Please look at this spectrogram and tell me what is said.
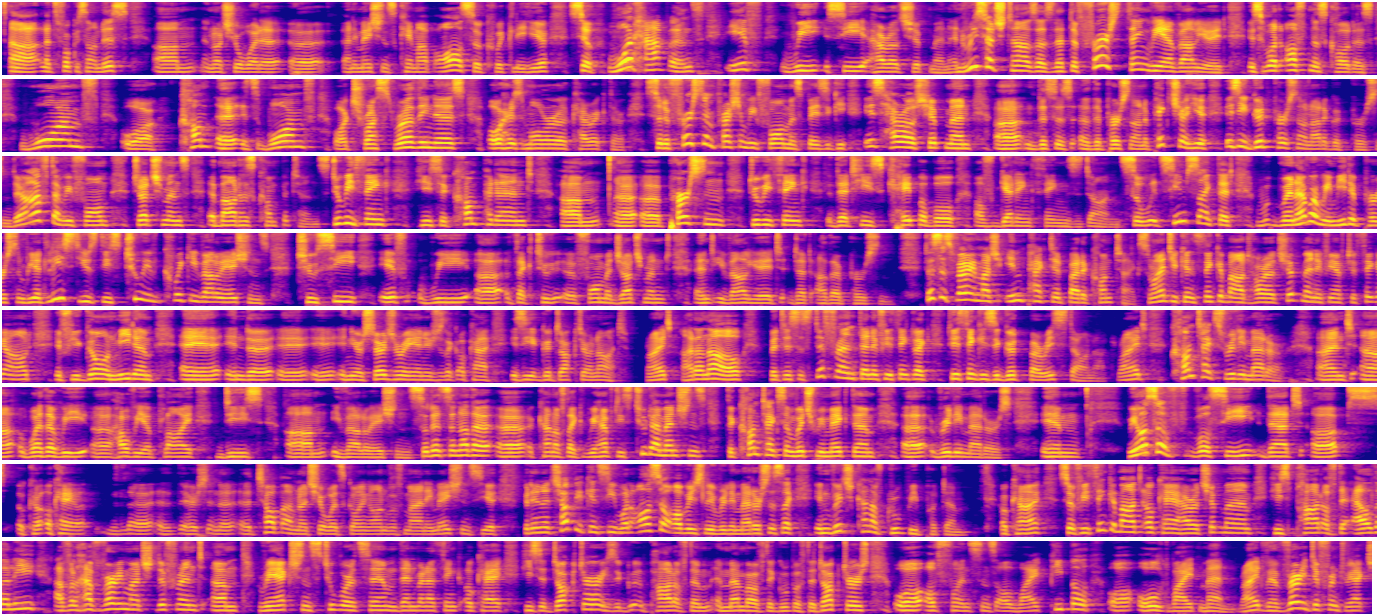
uh, let's focus on this. Um, I'm not sure why the uh, animations came up all so quickly here. So what happens if we see Harold Shipman? And research tells us that the first thing we evaluate is what often is called as warmth or uh, its warmth or trustworthiness or his moral character. So the first impression we form is basically is Harold Shipman, uh, this is uh, the person on the picture here, is he a good person or not a good person? Thereafter, we form judgments about his competence. Do we think he's a competent um, uh, person? Do we think that he's capable of getting things done? So it seems like that whenever we meet a person, we at least use these two quick evaluations to see if we uh, like to uh, form a judgment and evaluate that other person. This is very much impacted by the context, right? You can think about Harold Shipman if you have to figure out if you go and meet him uh, in the uh, in your surgery and you're just like, okay, is he a good doctor or not? Right? I don't know, but this is different than if you think like, do you think he's a good barista or not, right? Context really matter, and uh, whether we uh, how we apply these um, evaluations. So that's another uh, kind of like we have these two dimensions. The context in which we make them uh, really matters. Um, we also will see that, oops, okay, okay uh, there's in a, a, top, I'm not sure what's going on with my animations here, but in the top you can see what also obviously really matters is like in which kind of group we put them, okay? So if you think about, okay, Harold Shipman, he's part of the elderly, I will have very much different um, reactions towards him than when I think, okay, he's a doctor, he's a part of the, a member of the group of the doctors, or of, for instance, all white people or old white men, right? We have very different reactions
